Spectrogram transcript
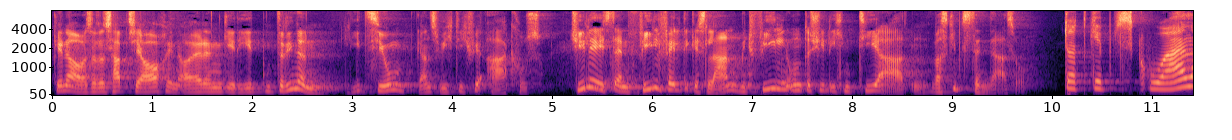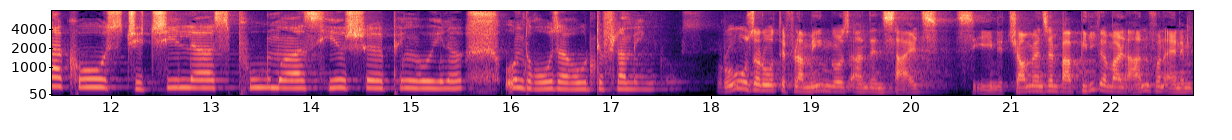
Genau, also das habt ihr auch in euren Geräten drinnen. Lithium, ganz wichtig für Akkus. Chile ist ein vielfältiges Land mit vielen unterschiedlichen Tierarten. Was gibt's denn da so? Dort gibt's Guanacos, Chichillas, Pumas, Hirsche, Pinguine und rosarote Flamingos. Rosarote Flamingos an den Salzseen. Jetzt schauen wir uns ein paar Bilder mal an von einem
